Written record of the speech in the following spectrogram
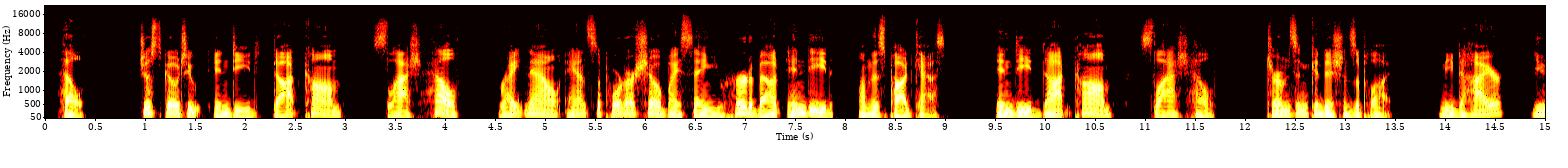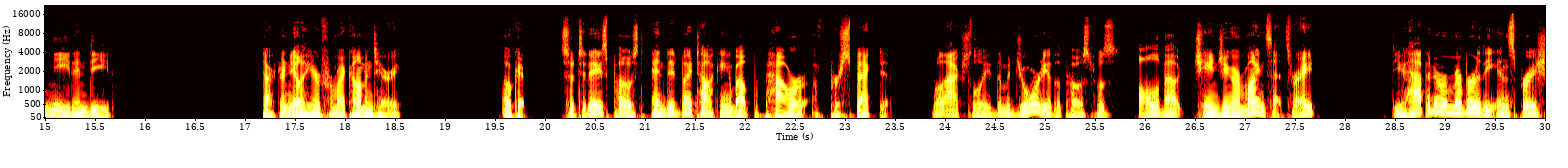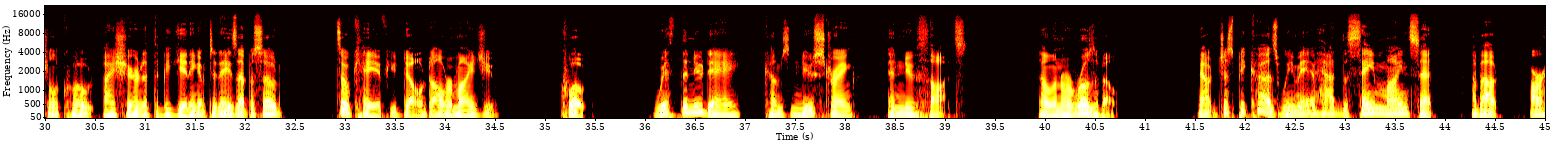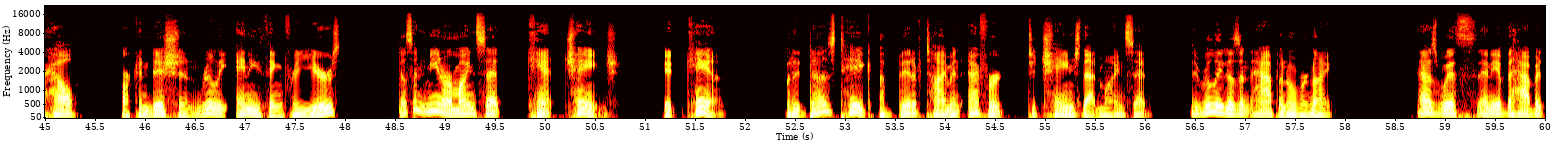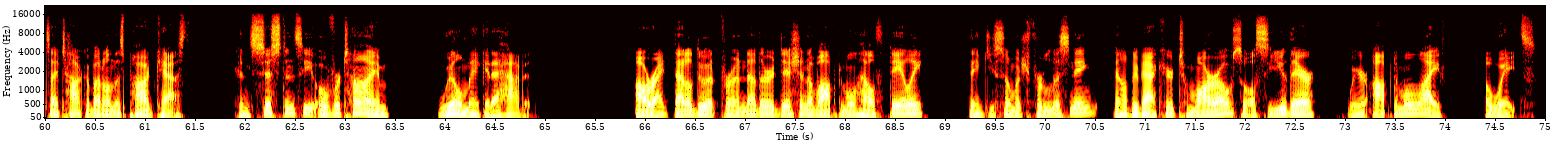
health. Just go to indeed.com slash health right now and support our show by saying you heard about Indeed on this podcast. Indeed.com slash health. Terms and conditions apply. Need to hire? You need Indeed. Dr. Neal here for my commentary. Okay, so today's post ended by talking about the power of perspective. Well, actually, the majority of the post was all about changing our mindsets, right? Do you happen to remember the inspirational quote I shared at the beginning of today's episode? It's okay if you don't, I'll remind you. Quote With the new day comes new strength and new thoughts. Eleanor Roosevelt. Now, just because we may have had the same mindset about our health, our condition, really anything for years, doesn't mean our mindset can't change. It can. But it does take a bit of time and effort to change that mindset. It really doesn't happen overnight. As with any of the habits I talk about on this podcast, consistency over time will make it a habit. All right, that'll do it for another edition of Optimal Health Daily. Thank you so much for listening, and I'll be back here tomorrow, so I'll see you there where your optimal life awaits.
